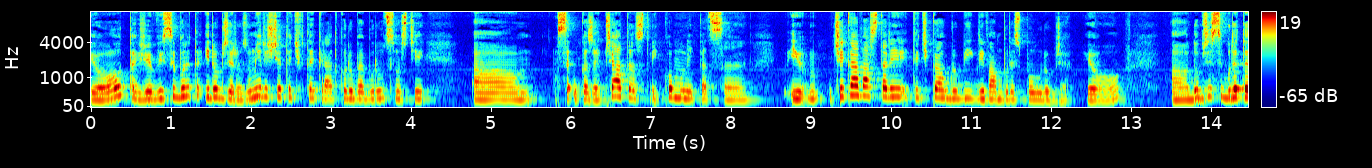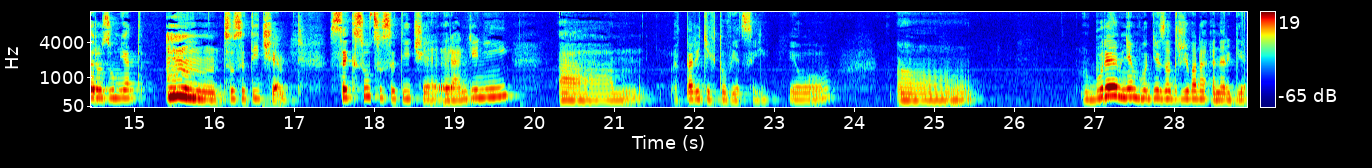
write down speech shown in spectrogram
Jo, takže vy si budete i dobře rozumět, ještě teď v té krátkodobé budoucnosti um, se ukazuje přátelství, komunikace. I, čeká vás tady teďka období, kdy vám bude spolu dobře. Jo, uh, dobře si budete rozumět, co se týče sexu, co se týče randění a tady těchto věcí. Jo. Uh, bude v něm hodně zadržované energie.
